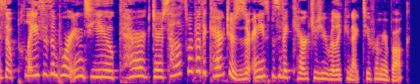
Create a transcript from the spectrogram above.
so place is important to you, characters. Tell us more about the characters. Is there any specific characters you really connect to from your book?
